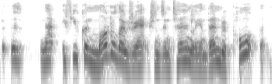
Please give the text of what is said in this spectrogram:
But now, if you can model those reactions internally and then report them,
